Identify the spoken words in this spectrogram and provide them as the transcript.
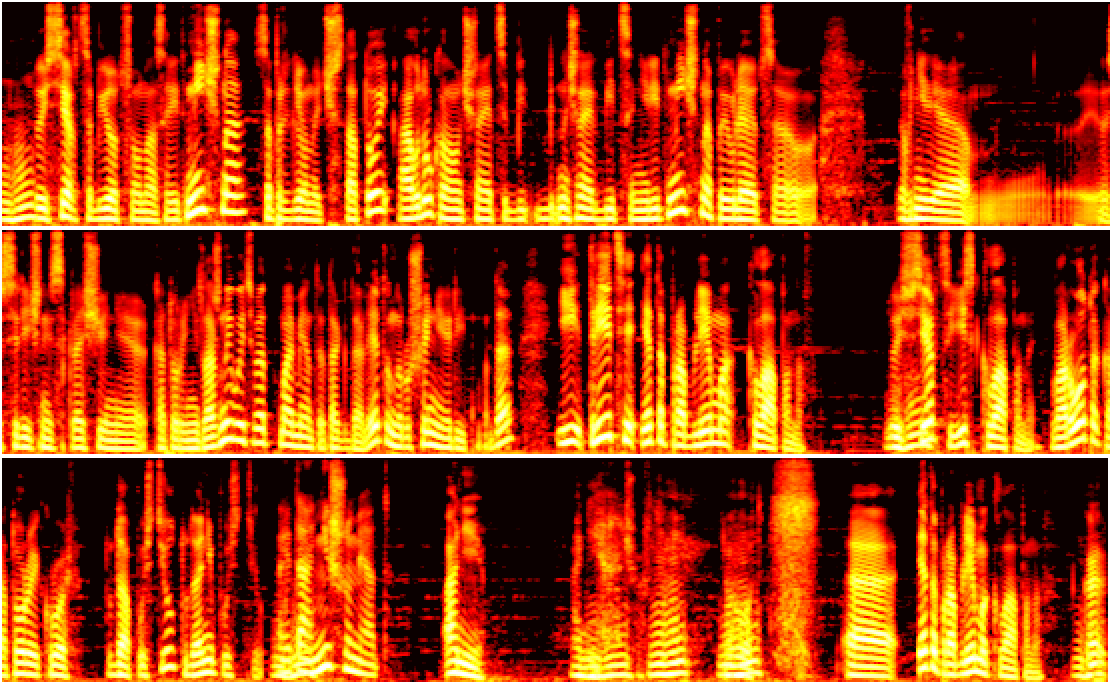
Мгм. То есть сердце бьется у нас ритмично, с определенной частотой, а вдруг оно начинается би- начинает биться неритмично, появляются э, вне, э, сердечные сокращения, которые не должны быть в этот момент и так далее. Это нарушение ритма. Да? И третье — это проблема клапанов. То есть в сердце есть клапаны, ворота, которые кровь туда пустил, туда не пустил. А Это они шумят. Они. Они, чёрт. Мгм. Мгм. Вот. Э, Это проблема клапанов, ко-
